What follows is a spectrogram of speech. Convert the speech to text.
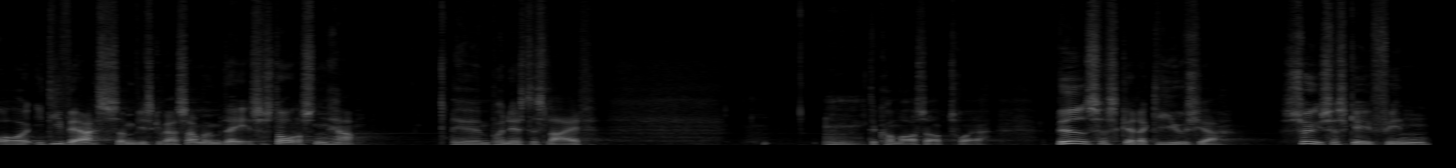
Og i de vers, som vi skal være sammen om i dag, så står der sådan her øhm, på næste slide. Det kommer også op, tror jeg. Bed, så skal der gives jer. Søg, så skal I finde.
